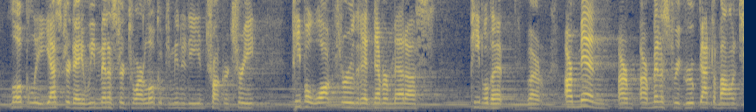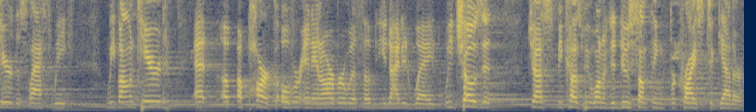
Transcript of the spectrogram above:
Locally, yesterday, we ministered to our local community in Trunk or Treat people walked through that had never met us, people that were, our men, our, our ministry group got to volunteer this last week. We volunteered at a, a park over in Ann Arbor with a United Way. We chose it just because we wanted to do something for Christ together.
